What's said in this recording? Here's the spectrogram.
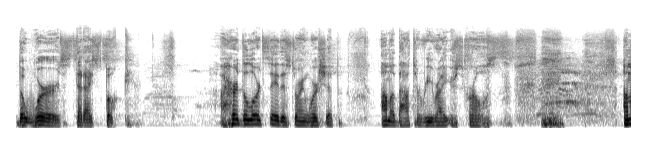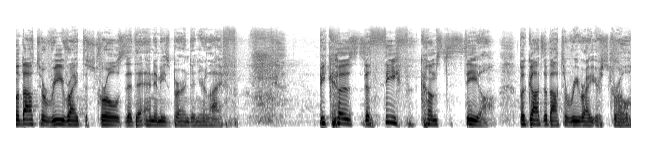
the words that I spoke. I heard the Lord say this during worship I'm about to rewrite your scrolls. I'm about to rewrite the scrolls that the enemies burned in your life. Because the thief comes to steal, but God's about to rewrite your scroll.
